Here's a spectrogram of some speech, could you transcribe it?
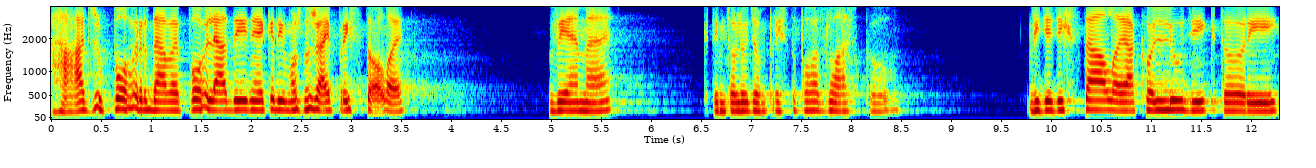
hádžu pohrdavé pohľady, niekedy možno, že aj pri stole, vieme k týmto ľuďom pristupovať s láskou, Vidieť ich stále ako ľudí, ktorí,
